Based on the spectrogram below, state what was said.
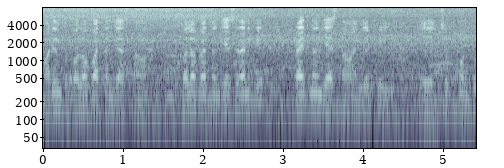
మరింత బలోపేతం చేస్తాం బలోపేతం చేసేదానికి ప్రయత్నం చేస్తామని చెప్పి చెప్పుకుంటూ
